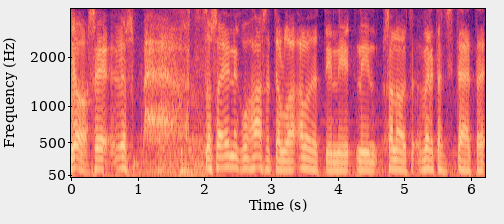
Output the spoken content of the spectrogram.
Joo, se, jos tuossa ennen kuin haastattelua aloitettiin, niin, niin sanoit, vertasit sitä, että,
